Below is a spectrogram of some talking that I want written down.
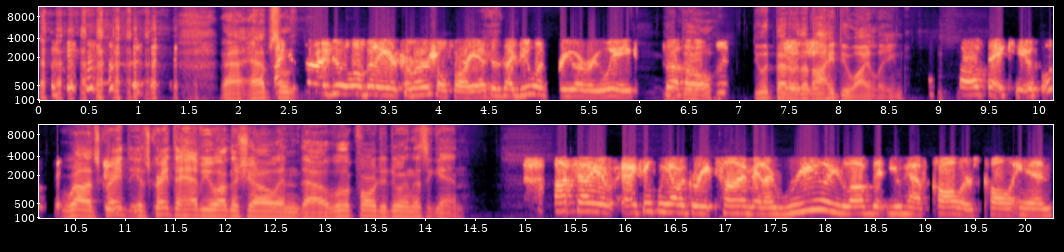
uh, absolutely. I just thought I'd do a little bit of your commercial for you since I do one for you every week. So. You do. do it better than I do, Eileen. oh, thank you. well, it's great. It's great to have you on the show, and uh, we'll look forward to doing this again. I'll tell you, I think we have a great time, and I really love that you have callers call in,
